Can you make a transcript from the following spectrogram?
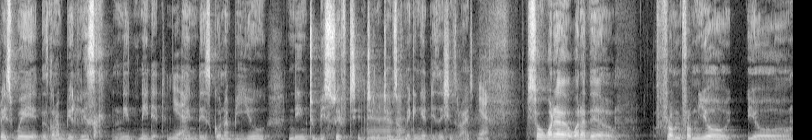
place where there's gonna be risk need, needed Yeah. and there's gonna be you needing to be swift into in terms Mm-hmm. of making your decisions right yeah. so what are what are the from from your your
